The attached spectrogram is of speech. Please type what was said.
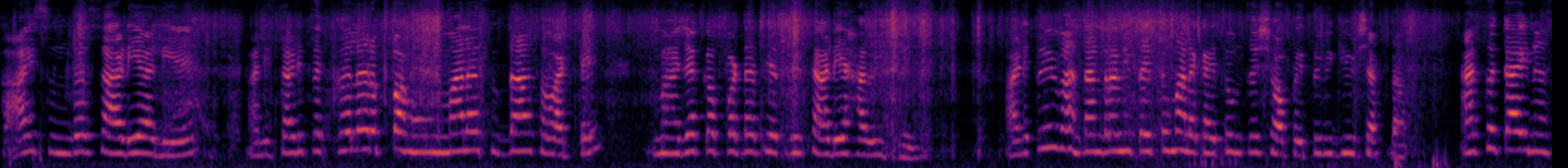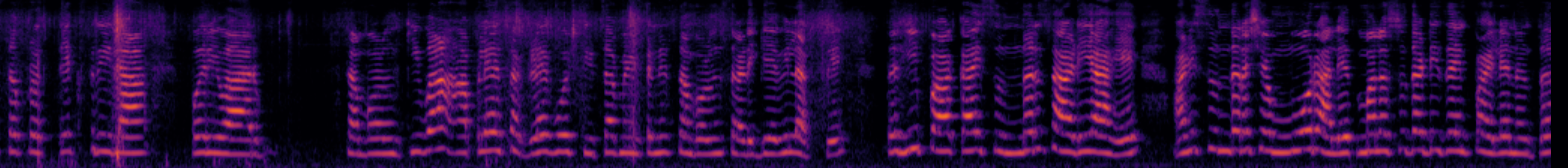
काय सुंदर साडी आली आहे. आणि साडीचा कलर पाहून मला सुद्धा असं वाटते माझ्या कपाटात यातली साडी हवीच आहे. आणि तुम्ही म्हणता तर तुम्हाला काय? तुमचं शॉप आहे तुम्ही घेऊ शकता. असं काही नसतं. प्रत्येक स्त्रीला परिवार सांभाळून किंवा आपल्या सगळ्या गोष्टीचा मेंटेनन्स सांभाळून साडी घ्यावी लागते. तर ही पा काय सुंदर साडी आहे आणि सुंदर असे मोर आलेत. मला सुद्धा डिझाईन पाहिल्यानंतर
